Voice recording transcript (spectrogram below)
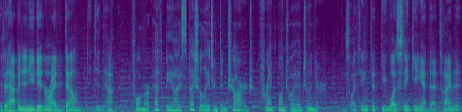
if it happened and you didn't write it down, it didn't happen. Former FBI Special Agent in Charge, Frank Montoya Jr. And so I think that he was thinking at that time that,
